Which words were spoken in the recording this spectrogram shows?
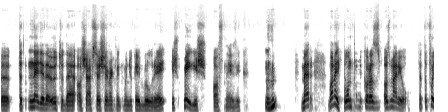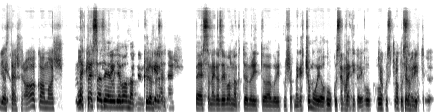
tehát negyede, ötöde a sávszélségnek, mint mondjuk egy Blu-ray, és mégis azt nézik. Mhm. Mert van egy pont, amikor az, az már jó. Tehát a fogyasztásra alkalmas. Meg oké, persze azért ugye vannak különböző, persze meg azért vannak tömörítő algoritmusok, meg egy csomó jó hókusz, Nem, technikai hó- csak, hókusz csak ami- tömörítő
